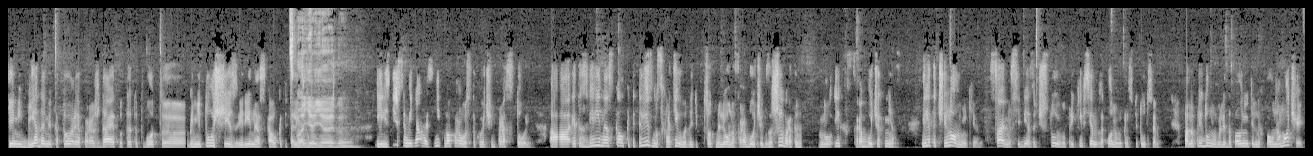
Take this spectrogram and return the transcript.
теми бедами, которые порождает вот этот вот э, гнетущий звериный оскал капитализма. Ай-яй-яй, да. И здесь у меня возник вопрос такой очень простой. А это звериный оскал капитализма схватил вот эти 500 миллионов рабочих за шиворот и ну, их с рабочих мест? Или это чиновники сами себе зачастую, вопреки всем законам и конституциям, понапридумывали дополнительных полномочий,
